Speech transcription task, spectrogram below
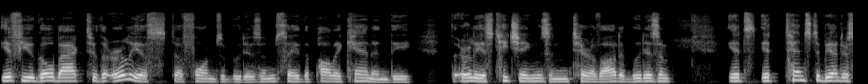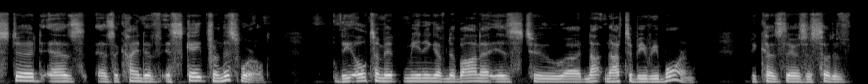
if you go back to the earliest uh, forms of Buddhism, say the Pali Canon, the, the earliest teachings in Theravada Buddhism, it's, it tends to be understood as, as a kind of escape from this world. The ultimate meaning of Nibbana is to uh, not, not to be reborn, because there's a sort of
